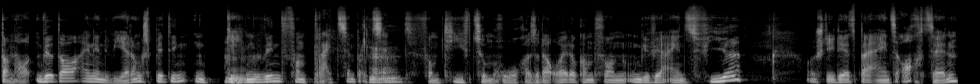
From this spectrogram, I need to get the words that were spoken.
dann hatten wir da einen währungsbedingten mhm. Gegenwind von 13 Prozent ja. vom Tief zum Hoch. Also der Euro kommt von ungefähr 1,4 und steht jetzt bei 1,18.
